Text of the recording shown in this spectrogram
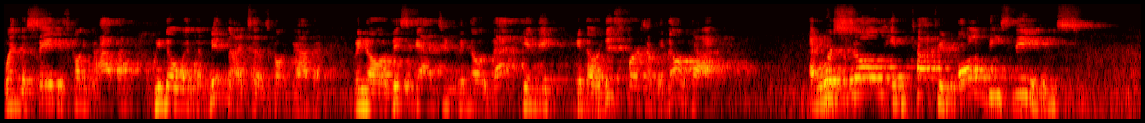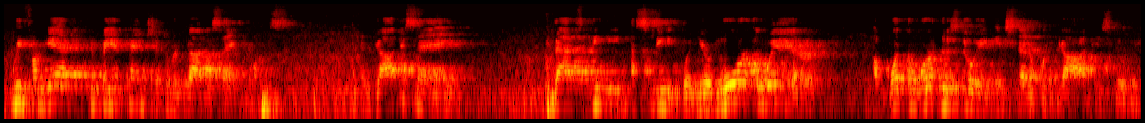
when the sale is going to happen. We know when the midnight sale is going to happen. We know this gadget. We know that gimmick. We know this person. We know that. And we're so in touch with all of these things, we forget to pay attention to what God is saying to us. And God is saying, that's being asleep. When you're more aware of what the world is doing instead of what God is doing.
